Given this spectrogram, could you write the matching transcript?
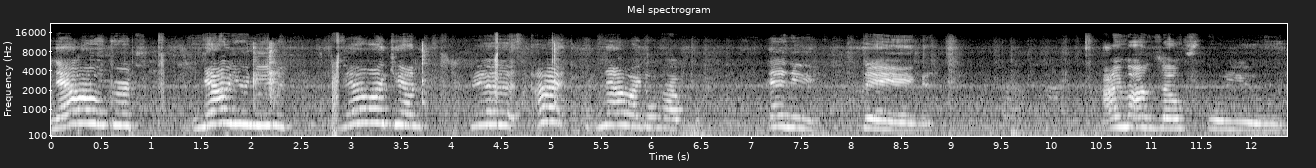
Now, Kurt. Now you need it. Now I can. Yeah, I. Now I don't have anything. I'm on the for you.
